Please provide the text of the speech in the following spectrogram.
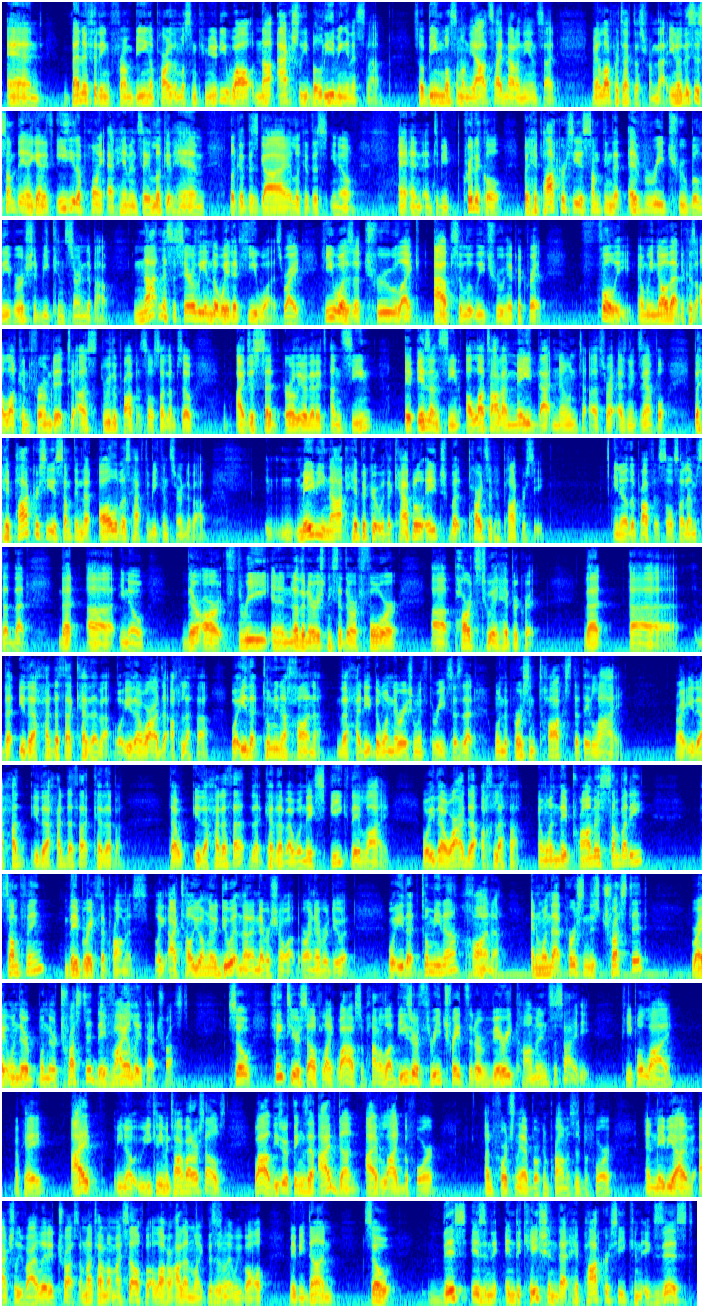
and benefiting from being a part of the Muslim community while not actually believing in Islam. So being Muslim on the outside, not on the inside. May Allah protect us from that. You know, this is something again. It's easy to point at him and say, "Look at him. Look at this guy. Look at this." You know, and, and, and to be critical, but hypocrisy is something that every true believer should be concerned about. Not necessarily in the way that he was, right? He was a true, like, absolutely true hypocrite, fully. And we know that because Allah confirmed it to us through the Prophet. So I just said earlier that it's unseen. It is unseen. Allah Ta'ala made that known to us, right, as an example. But hypocrisy is something that all of us have to be concerned about maybe not hypocrite with a capital H, but parts of hypocrisy. You know, the Prophet ﷺ said that that uh, you know there are three. In another narration, he said there are four uh, parts to a hypocrite. That uh, that either hadatha kadhaba, or either wa'ada akhlafa, or either tumina khana. The hadith, the one narration with three, says that when the person talks, that they lie. Right? Either had either hadatha kadhaba. That either hadatha that kadhaba. When they speak, they lie. وَإِذَا وَعَدَ أَخْلَفَ And when they promise somebody something, they break the promise. Like, I tell you I'm going to do it, and then I never show up, or I never do it. وَإِذَا تُمِنَ خَانَ And when that person is trusted, right, when they're, when they're trusted, they violate that trust. So think to yourself, like, wow, subhanAllah, these are three traits that are very common in society. People lie, okay? I, you know, you can even talk about ourselves. Wow, these are things that I've done. I've lied before unfortunately I've broken promises before, and maybe I've actually violated trust. I'm not talking about myself, but Allahu alam, like this is something that we've all maybe done. So this is an indication that hypocrisy can exist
